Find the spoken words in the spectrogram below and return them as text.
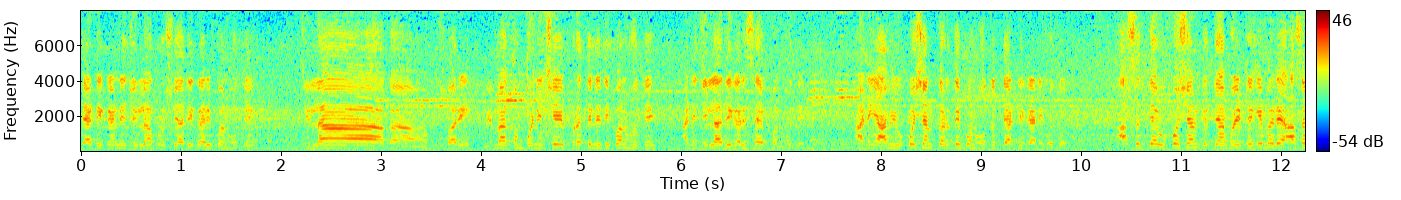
त्या ठिकाणी जिल्हा कृषी अधिकारी पण होते. जिल्हा सॉरी विमा कंपनीचे प्रतिनिधी पण होते आणि जिल्हाधिकारी साहेब पण होते. आणि आम्ही उपोषणकर्ते पण होतो त्या ठिकाणी होतो. असं त्या उपोषण त्या बैठकीमध्ये असं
